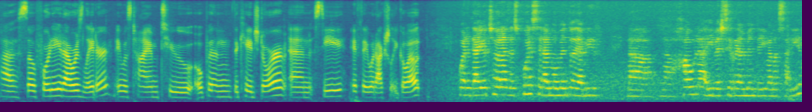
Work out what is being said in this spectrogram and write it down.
Uh, so 48 hours later, it was time to open the cage door and see if they would actually go out. 48 horas después será el momento de abrir la, la jaula y ver si realmente iban a salir.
